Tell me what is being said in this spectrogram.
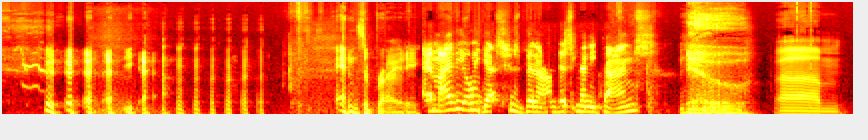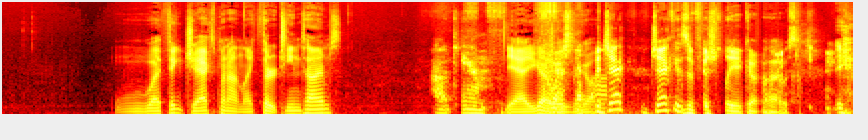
yeah. and sobriety. Am I the only guest who's been on this many times? No. Um, I think Jack's been on like 13 times. Oh damn! Yeah, you got a ways to go. But Jack Jack is officially a co-host. Yeah,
